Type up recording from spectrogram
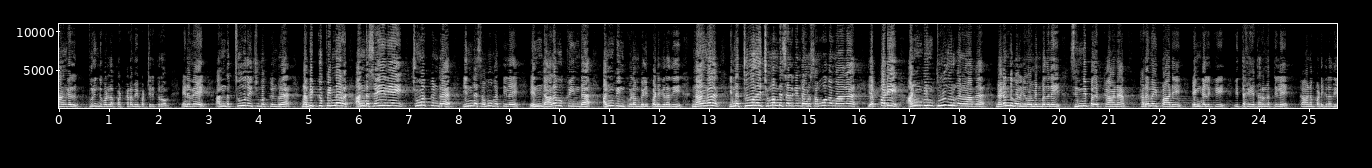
நாங்கள் புரிந்து கொள்ள பட்- கடமைப்பட்டிருக்கிறோம். எனவே அந்த சூதை சுமக்கின்ற நபிக்கு பின்னர் அந்த செய்தியை சுமக்கின்ற இந்த சமூகத்திலே எந்த அளவுக்கு இந்த அன்பின் குலம் வெளிப்படுகிறது? நாங்கள் இந்த தூதை சுமந்து செல்கின்ற ஒரு சமூகமாக எப்படி அன்பின் தூதுர்களாக நடந்து கொள்கிறோம் என்பதனை சிந்திப்பதற்கான கடமைப்பாடு எங்களுக்கு இத்தகைய தருணத்திலே காணப்படுகிறது.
